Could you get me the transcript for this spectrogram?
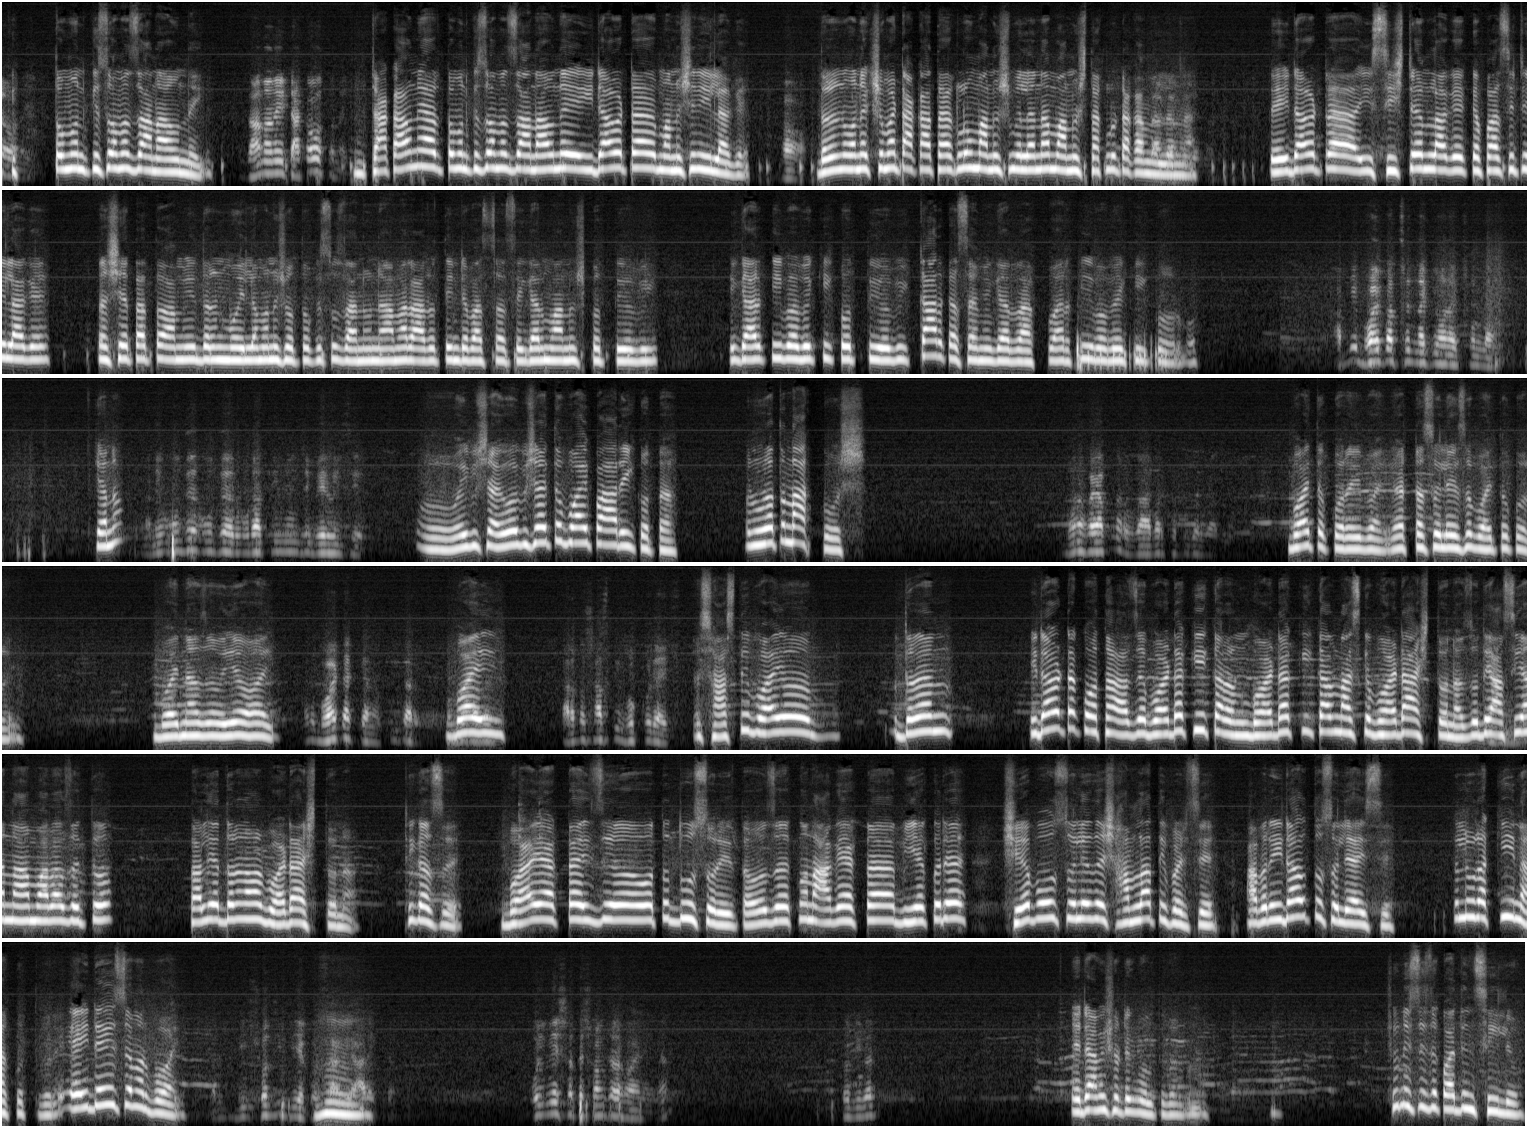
তেমন কিছু আমার জানাও নেই। জানা নেই টাকাও তো নেই। টাকাও নেই আর তেমন কিছু আমার জানাও নেই। এইটাও একটা মানুষেরই লাগে। হ্যাঁ। ধরেন অনেক সময় টাকা থাকলেও মানুষ মেলে না মানুষ থাকলেও টাকা মেলে না। তো এইটাও একটা সিস্টেম লাগে ক্যাপাসিটি লাগে। তো সেটা তো আমি ধরেন মহিলা মানুষ অত কিছু জানো না। আমার আরও তিনটে বাচ্চা আছে গার মানুষ করতে হবে। গার কীভাবে কি করতে হবে? কার কাছে আমি গার রাখব আর কীভাবে কি করব? আপনি ভয় পাচ্ছেন নাকি অনেক শুনলাম? কেন? মানে ওদের ওদের ওরা তিনজন যে বের হইছে। ও ওই বিষয় ওই বিষয় তো ভয় পাওয়ারই কথা। ওরা তো নাকোশ মনে হয় আপনার ওরা আবার ক্ষতি করবে। ভয় তো করেই ভাই একটা চলে গেছে ভয় তো করে ভয় না যে ইয়ে হয়। ভয়টা কেন? কি কারণে? ভয় তারা তো শাস্তি ভোগ করে আইছে। শাস্তি ভয় ধরেন এটাও একটা কথা যে ভয়টা কি কারণ? ভয়টা কি কারণ? আজকে ভয়টা আসতো না। যদি আসিয়া না মারা যেত তাহলে এর ধরেন আমার ভয়টা আসতো না। ঠিক আছে? ভয় একটাই যে ও তো দুচরিত ও যখন আগে একটা বিয়ে করে সে বউ চলে যে সামলাতে পারছে আবার এটাও তো চলে আইছে। তাহলে ওরা কি না করতে পারে? এইটাই হচ্ছে আমার ভয়। আর বি- সজীব বিয়ে করছে আগে আরেকটা। ওই মেয়ের সাথে সংসার হয় না? এটা আমি সঠিক বলতে পারব না। শুনেছি যে কয়দিন ছিল।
